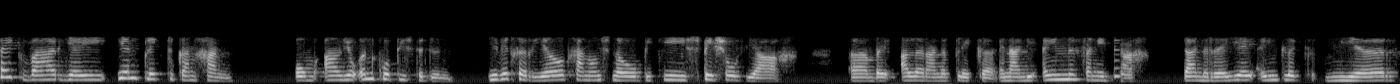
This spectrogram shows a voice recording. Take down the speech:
kyk waar jy een plek toe kan gaan om al jou inkopies te doen. Jy weet gereeld gaan ons nou 'n bietjie specials jaag um, by allerlei plekke. En aan die einde van die dag dan ry jy eintlik meer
